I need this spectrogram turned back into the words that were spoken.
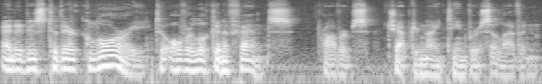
and it is to their glory to overlook an offense. Proverbs chapter 19 verse 11.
